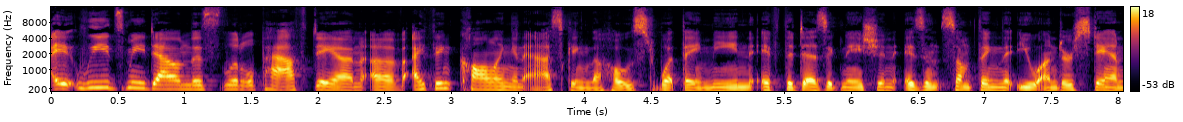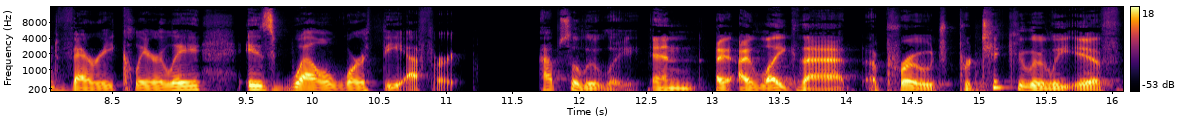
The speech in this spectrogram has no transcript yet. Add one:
it leads me down this little path, Dan, of I think calling and asking the host what they mean if the designation isn't something that you understand very clearly is well worth the effort. Absolutely. And I, I like that approach, particularly if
